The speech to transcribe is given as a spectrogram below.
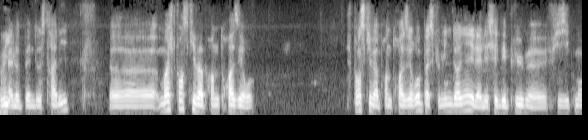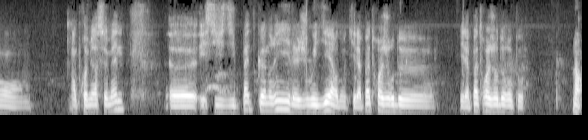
oui. à l'Open d'Australie. Euh, moi, je pense qu'il va prendre 3-0. Je pense qu'il va prendre 3-0 parce que, mine de rien, il a laissé des plumes euh, physiquement en, en première semaine. Et si je dis pas de conneries, il a joué hier, donc il a pas trois jours de, il a pas trois jours de repos. Non.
